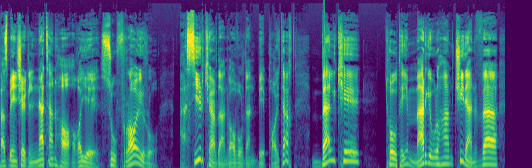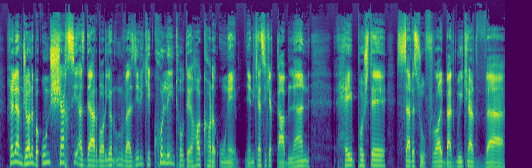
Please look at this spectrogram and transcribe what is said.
پس به این شکل نه تنها آقای سوفرای رو اسیر کردند و آوردن به پایتخت بلکه توطعه مرگ او رو هم چیدن و خیلی هم جالب اون شخصی از درباریان اون وزیری که کل این توطعه ها کار اونه. یعنی کسی که قبلا هی پشت سر سوفرای بدگویی کرد و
